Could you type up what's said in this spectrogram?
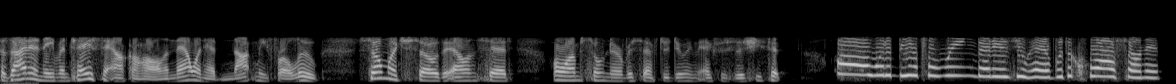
Because I didn't even taste the alcohol, and that one had knocked me for a loop. So much so that Ellen said, Oh, I'm so nervous after doing the exorcist. She said, Oh, what a beautiful ring that is you have with a cross on it.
